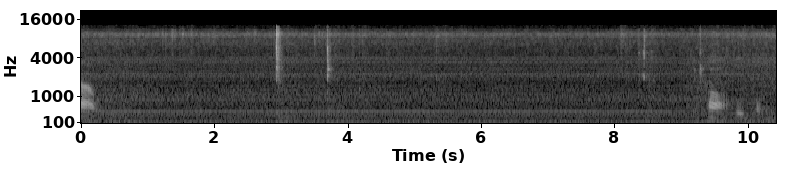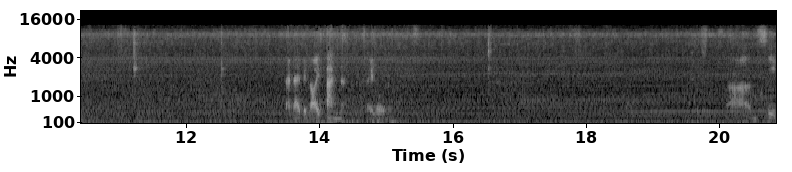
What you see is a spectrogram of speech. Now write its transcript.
ครับไม่เข้าเป็นท่อปูนผงแต่ได้เป็นร้อยตันนะไซโลหนึงสามสิบ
